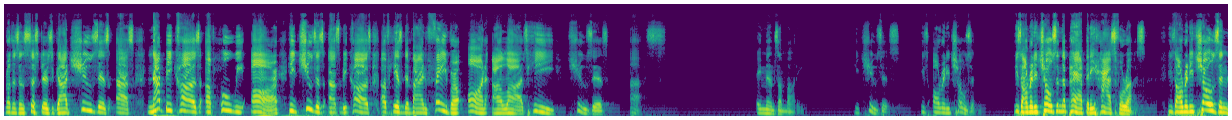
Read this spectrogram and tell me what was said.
Brothers and sisters, God chooses us not because of who we are, He chooses us because of His divine favor on our lives. He chooses us. Amen, somebody. He chooses He's already chosen. He's already chosen the path that He has for us. He's already chosen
